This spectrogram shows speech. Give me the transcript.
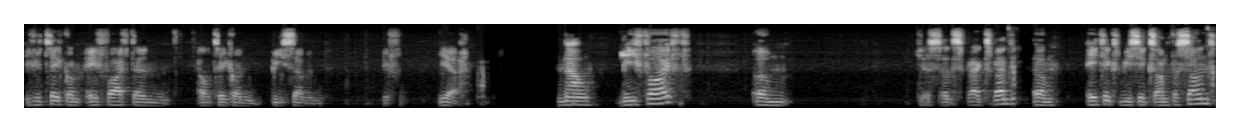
if you take on a5, then I'll take on b7. If yeah, now b5, um, just expanding. Um, a takes b6 en passant.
